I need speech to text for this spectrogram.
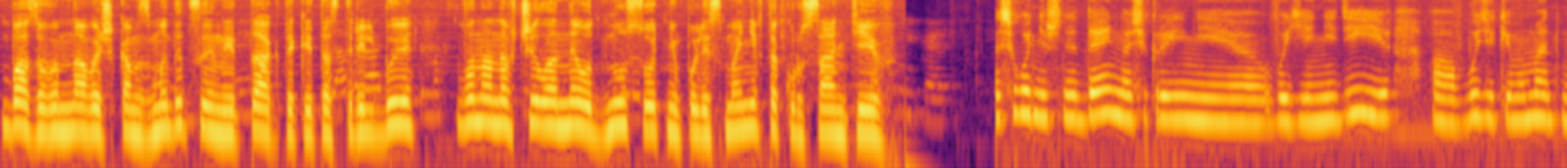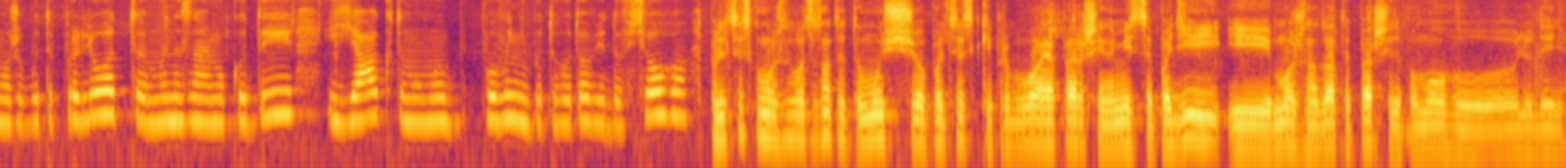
Базовим навичкам з медицини, тактики та стрільби вона навчила не одну сотню полісменів та курсантів. На сьогоднішній день в нашій країні воєнні дії. а В будь-який момент може бути прильот. Ми не знаємо куди і як, тому ми повинні бути готові до всього. Поліцейському важливо це знати, тому що поліцейський прибуває перший на місце подій і може надати першу допомогу людині.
